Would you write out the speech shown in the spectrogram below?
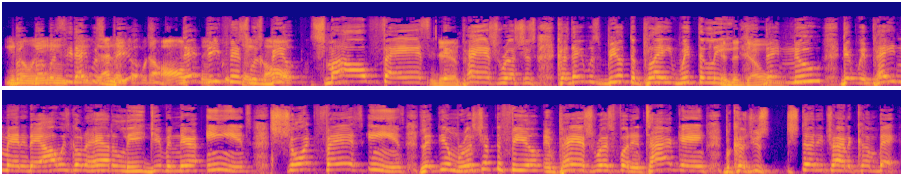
You but, know, but, but and, see, they and was built. with That defense take was off. built small, fast, Yeah. and pass rushes because they was built to play with the league. The. They knew that with Peyton Manning, they always going to have the lead, giving their ends short, fast ends. Let them rush up the field and pass rush for the entire game because you study trying to come back.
